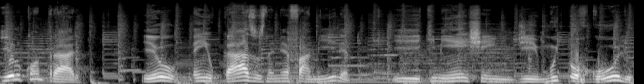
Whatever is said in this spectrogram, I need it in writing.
Pelo contrário, eu tenho casos na minha família e que me enchem de muito orgulho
